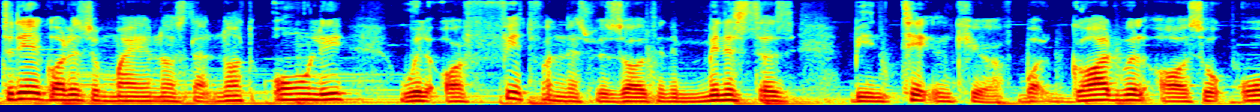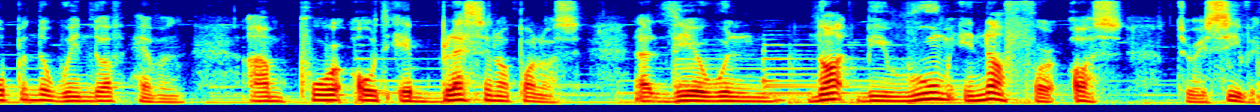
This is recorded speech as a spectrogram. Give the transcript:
Today, God is reminding us that not only will our faithfulness result in the ministers being taken care of, but God will also open the window of heaven and pour out a blessing upon us that there will not be room enough for us to receive it.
